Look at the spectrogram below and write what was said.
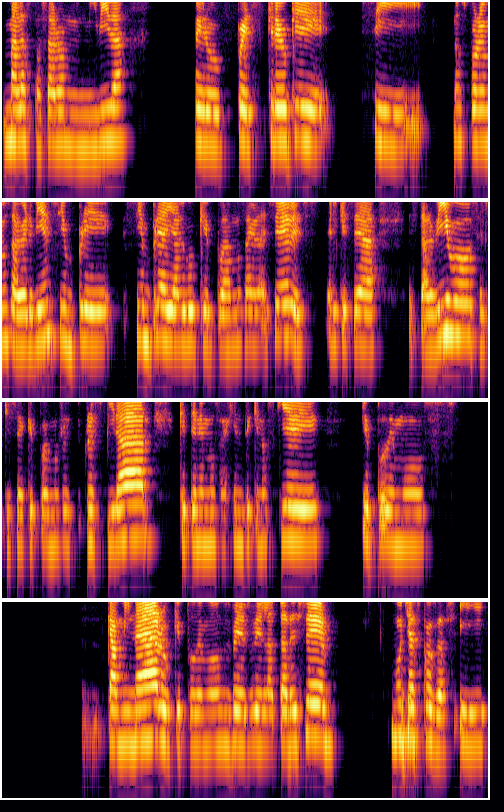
malas pasaron en mi vida, pero pues creo que si nos ponemos a ver bien, siempre, siempre hay algo que podamos agradecer, es el que sea estar vivos, el que sea que podemos respirar, que tenemos a gente que nos quiere, que podemos caminar o que podemos ver el atardecer, muchas cosas. Y,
